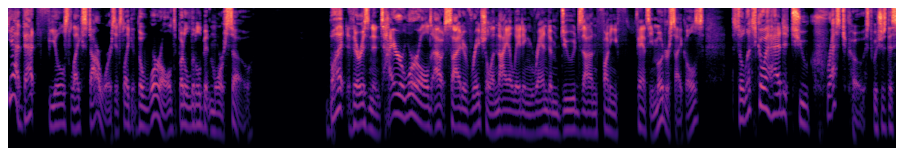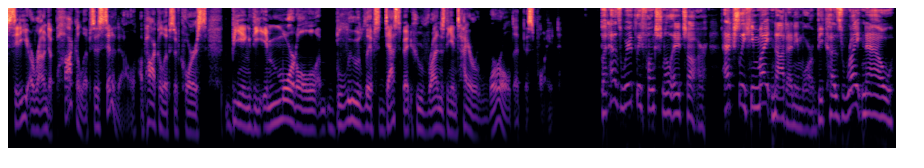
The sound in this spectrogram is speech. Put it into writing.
yeah, that feels like Star Wars. It's like the world, but a little bit more so. But there is an entire world outside of Rachel annihilating random dudes on funny, fancy motorcycles. So let's go ahead to Crest Coast, which is the city around Apocalypse's citadel. Apocalypse, of course, being the immortal blue lipped despot who runs the entire world at this point. But has weirdly functional HR. Actually, he might not anymore because right now,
